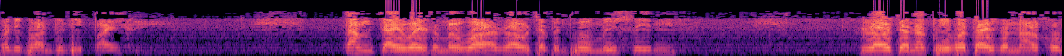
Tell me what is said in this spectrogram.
พระนิพพานเป็นที่ไป ตั้งใจไว้เสมอว่าเราจะเป็นผู้มีศีลเราจะนับถือพระไตรสนาคม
